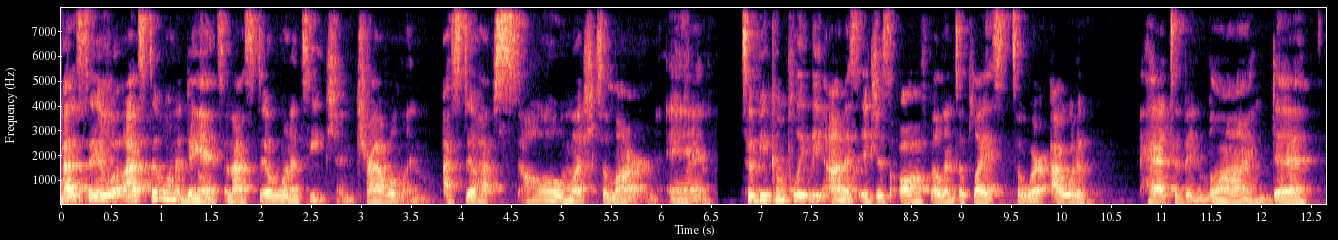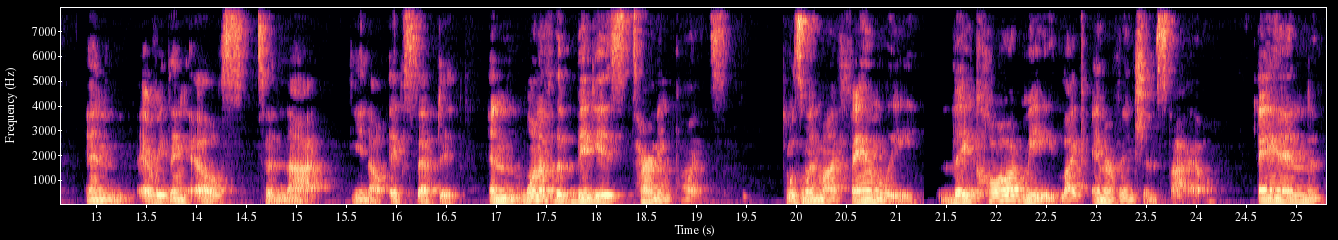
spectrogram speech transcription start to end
I said, well, I still want to dance and I still want to teach and travel and I still have so much to learn. And to be completely honest, it just all fell into place to where I would have had to been blind, deaf, and everything else to not, you know, accept it. And one of the biggest turning points was when my family, they called me like intervention style. And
